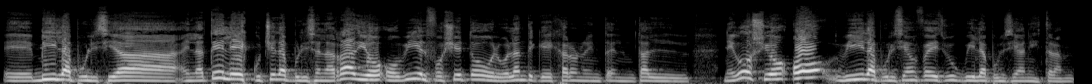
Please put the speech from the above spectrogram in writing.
eh, vi la publicidad en la tele, escuché la publicidad en la radio, o vi el folleto o el volante que dejaron en, tal negocio, o vi la publicidad en Facebook, vi la publicidad en Instagram,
